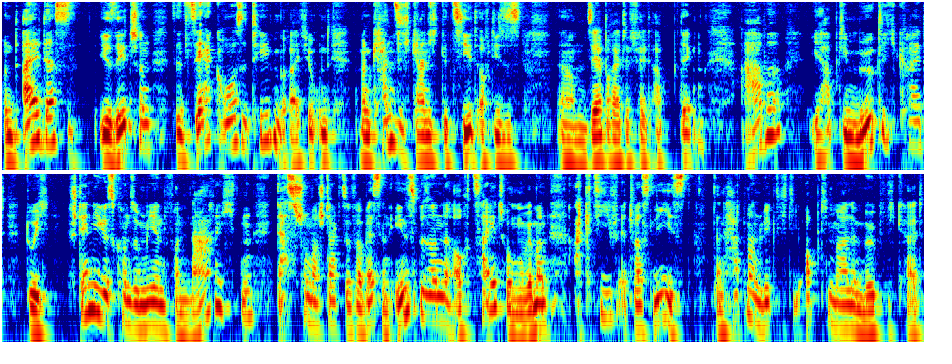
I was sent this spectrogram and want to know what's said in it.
Und all das, ihr seht schon, sind sehr große Themenbereiche und man kann sich gar nicht gezielt auf dieses ähm, sehr breite Feld abdecken. Aber ihr habt die Möglichkeit, durch ständiges Konsumieren von Nachrichten das schon mal stark zu verbessern. Insbesondere auch Zeitungen. Wenn man aktiv etwas liest, dann hat man wirklich die optimale Möglichkeit,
